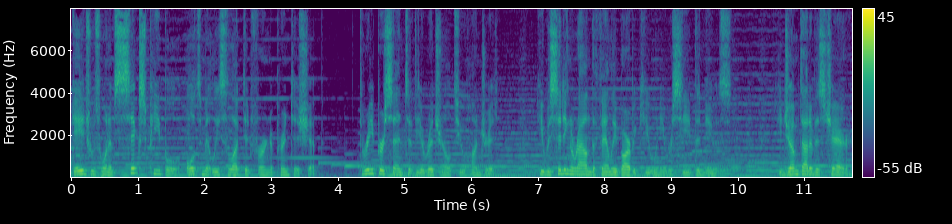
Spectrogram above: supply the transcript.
Gage was one of six people ultimately selected for an apprenticeship, 3% of the original 200. He was sitting around the family barbecue when he received the news. He jumped out of his chair,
